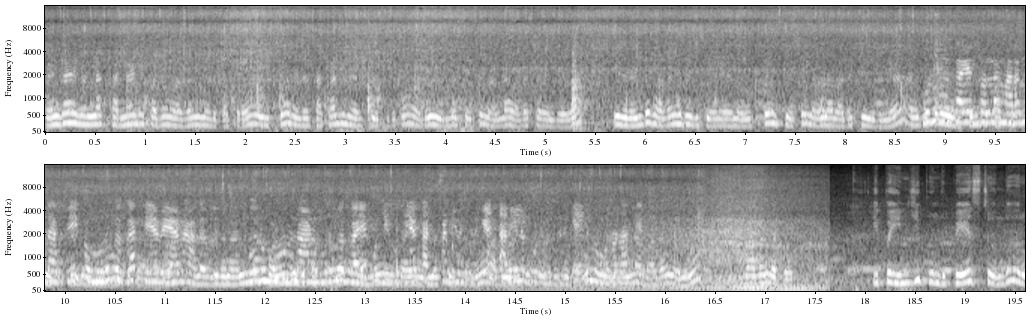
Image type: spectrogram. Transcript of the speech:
வெங்காயம் நல்லா கண்ணாடி பதம் வதங்கினதுக்கப்புறம் இப்போ ரெண்டு தக்காளி நறுக்கி வச்சுருக்கோம். அதையும் உள்ளே சேர்த்து நல்லா வதக்க வேண்டியதான் இது ரெண்டும் வதங்குறதுக்கு தேவையான உப்பையும் சேர்த்து நல்லா வதக்கி விடுங்க. முருங்கைக்காயை சொல்ல மறந்தாச்சு. இப்போ முருங்கைக்காய் தேவையான அளவு. இது நல்லா மூணு நாலு முருங்கைக்காயை குட்டி குட்டியாக கட் பண்ணி வச்சிருக்கேன். தண்ணியில் போட்டு வச்சிருக்கேன். இது ஒன்றா நல்லா வதங்கணும் வதங்கட்டும். இப்போ இஞ்சி பூண்டு பேஸ்ட் வந்து ஒரு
